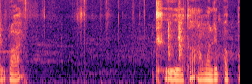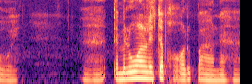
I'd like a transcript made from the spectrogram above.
เรียบร้อย คือต้องเอามาเล็ดมาโปรยนะฮะ แต่ไม่รู้ว่าเล็ดจะพอหรือเปล่านะฮะ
